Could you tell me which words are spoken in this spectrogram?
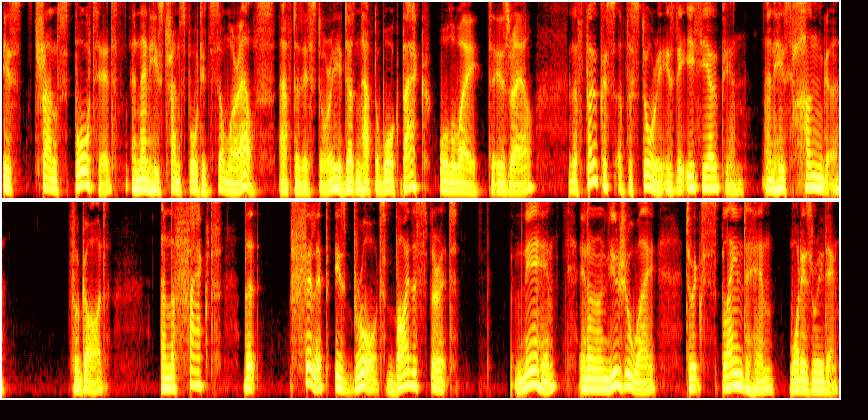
is transported and then he's transported somewhere else after this story. He doesn't have to walk back all the way to Israel. The focus of the story is the Ethiopian and his hunger for God, and the fact that Philip is brought by the Spirit near him in an unusual way to explain to him what he's reading.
